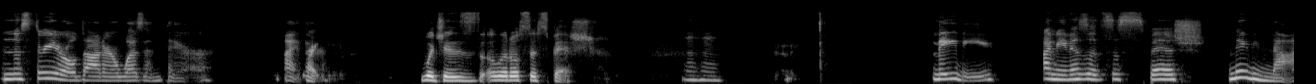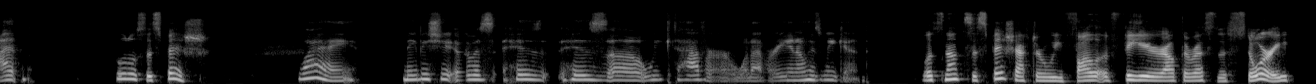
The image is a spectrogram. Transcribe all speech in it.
And this three year old daughter wasn't there either. Right. Which is a little suspicious. Mhm. Maybe. I mean, is it suspicious? Maybe not. A little suspicious. Why? Maybe she it was his his uh week to have her or whatever, you know, his weekend. Well, it's not suspicious after we follow figure out the rest of the story.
